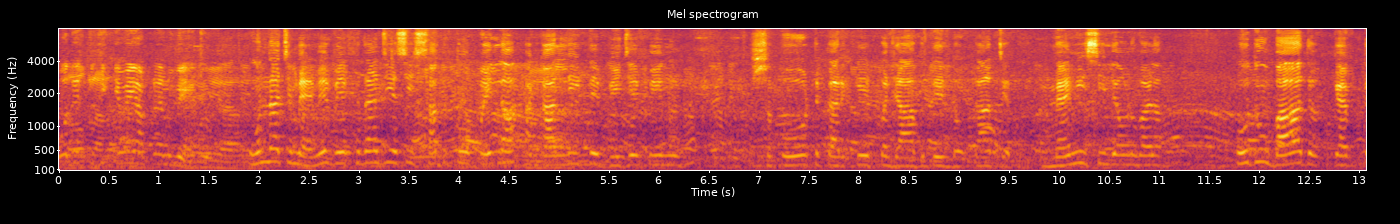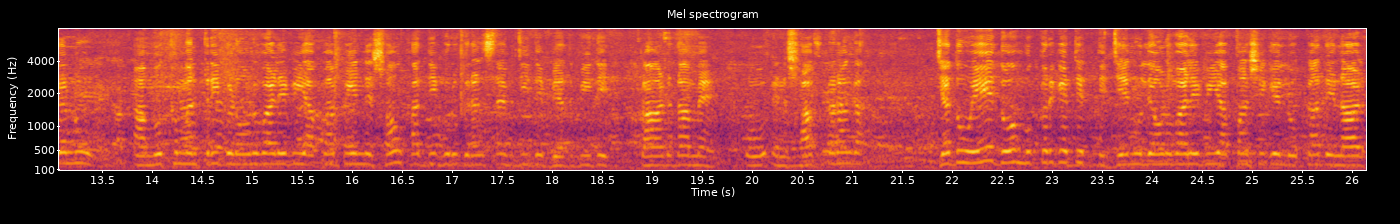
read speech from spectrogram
ਉਹਦੇ ਤੁਸੀਂ ਕਿਵੇਂ ਆਪਣੇ ਨੂੰ ਵੇਖਦੇ ਹੋ? ਉਹਨਾਂ 'ਚ ਮੈਂ ਐਵੇਂ ਵੇਖਦਾ ਜੀ ਅਸੀਂ ਸਭ ਤੋਂ ਪਹਿਲਾਂ ਅਕਾਲੀ ਤੇ ਬੀਜੇਪੀ ਨੂੰ ਸਪੋਰਟ ਕਰਕੇ ਪੰਜਾਬ ਦੇ ਲੋਕਾਂ 'ਚ ਮੈਂ ਵੀ ਸੀ ਲਿਆਉਣ ਵਾਲਾ। ਉਦੋਂ ਬਾਅਦ ਕੈਪਟਨ ਨੂੰ ਮੁੱਖ ਮੰਤਰੀ ਬਣਾਉਣ ਵਾਲੇ ਵੀ ਆਪਾਂ ਵੀ ਇਹਨੇ ਸਹੁੰ ਖਾਦੀ ਗੁਰੂ ਗ੍ਰੰਥ ਸਾਹਿਬ ਜੀ ਦੇ ਬੇਅਦਬੀ ਦੇ ਕਾਂਡ ਦਾ ਮੈਂ ਉਹ ਇਨਸਾਫ ਕਰਾਂਗਾ। ਜਦੋਂ ਇਹ ਦੋ ਮੁੱਕਰ ਗਏ ਤੇ ਤੀਜੇ ਨੂੰ ਲਿਆਉਣ ਵਾਲੇ ਵੀ ਆਪਾਂ ਸੀਗੇ ਲੋਕਾਂ ਦੇ ਨਾਲ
